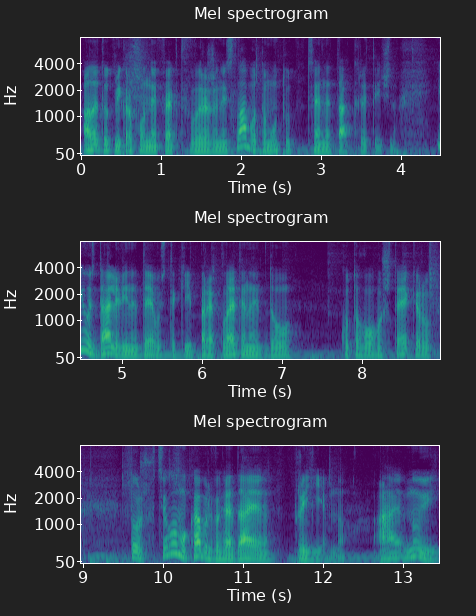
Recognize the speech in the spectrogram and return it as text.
Але тут мікрофонний ефект виражений слабо, тому тут це не так критично. І ось далі він іде ось такий переплетений до кутового штекеру. Тож, в цілому кабель виглядає приємно. А, ну і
